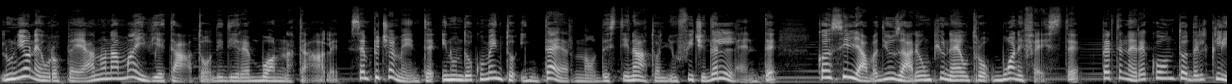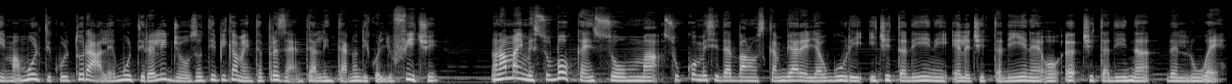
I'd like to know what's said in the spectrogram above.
l'Unione Europea non ha mai vietato di dire Buon Natale, semplicemente in un documento interno destinato agli uffici dell'ente consigliava di usare un più neutro Buone feste per tenere conto del clima multiculturale e multireligioso tipicamente presente all'interno di quegli uffici. Non ha mai messo bocca, insomma, su come si debbano scambiare gli auguri i cittadini e le cittadine o eh, cittadine dell'UE.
